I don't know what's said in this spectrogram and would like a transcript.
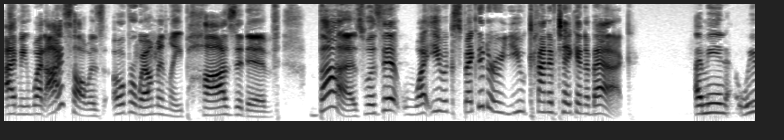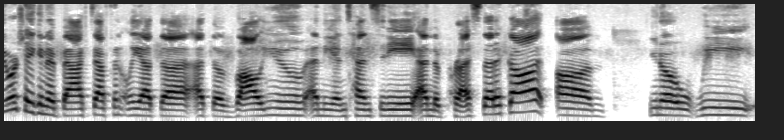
I mean, what I saw was overwhelmingly positive buzz. Was it what you expected, or you kind of taken aback? I mean, we were taking it back definitely at the at the volume and the intensity and the press that it got. Um, you know, we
